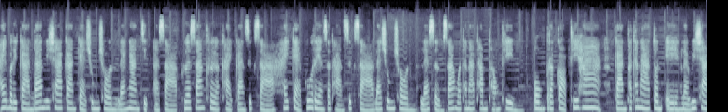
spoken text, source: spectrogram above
ให้บริการด้านวิชาการแก่ชุมชน และงานจิตอาสา เพื่อสร้างเครือข่ายการศึกษา ให้แก่ผู้เรียนสถานศึกษาและชุมชน และเสริมสร้างวัฒนธรรมท้องถิ่น องค์ประกอบที่ 5 การพัฒนาตนเองและวิชา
